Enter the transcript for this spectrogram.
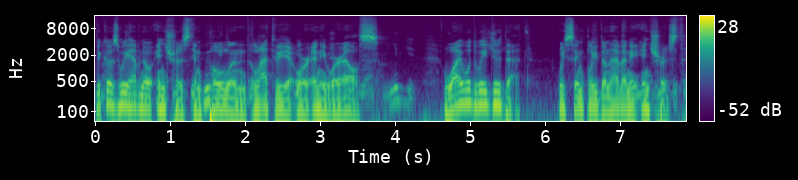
Because we have no interest in Poland, Latvia, or anywhere else. Why would we do that? We simply don't have any interest.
